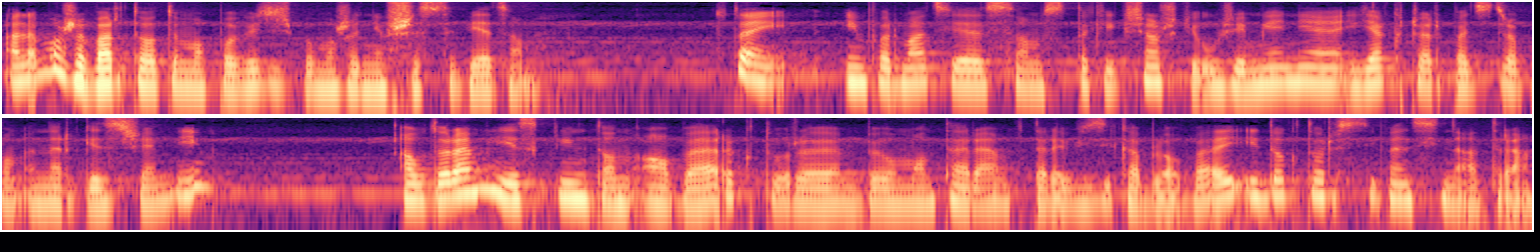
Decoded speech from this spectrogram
ale może warto o tym opowiedzieć, bo może nie wszyscy wiedzą. Tutaj informacje są z takiej książki Uziemienie, jak czerpać zdrową energię z ziemi. Autorami jest Clinton Ober, który był monterem w telewizji kablowej i dr Steven Sinatra,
